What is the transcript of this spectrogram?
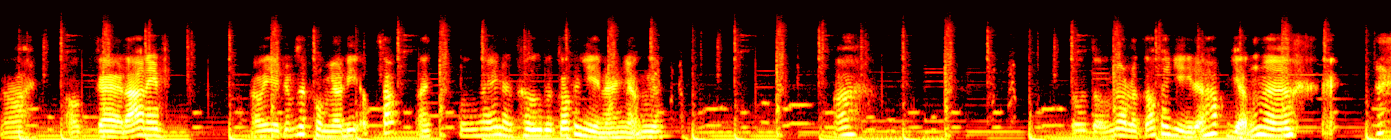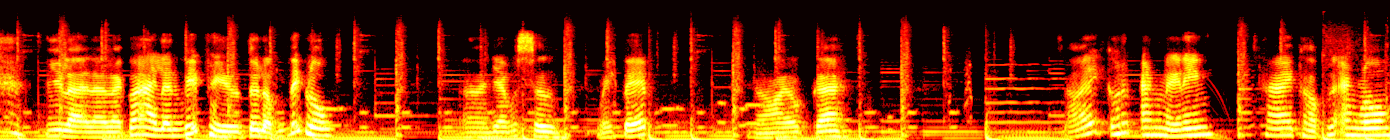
rồi ok đó anh em. Rồi bây giờ chúng ta cùng nhau đi up tóc Đấy, tôi thấy là thư tôi có cái gì nào nhận vậy à, tôi tưởng đâu là có cái gì đó hấp dẫn ờ, như là, là là có ai lên vip thì tôi lụm tiếp luôn. À, gia sư mấy bếp rồi ok. Đấy có thức ăn này anh em. Hai hộp thức ăn luôn.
